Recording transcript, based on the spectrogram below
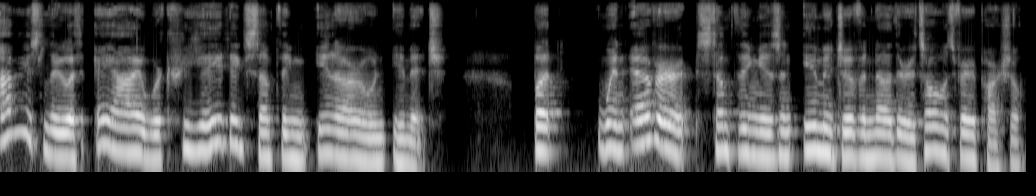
Obviously, with AI, we're creating something in our own image. But whenever something is an image of another, it's always very partial.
